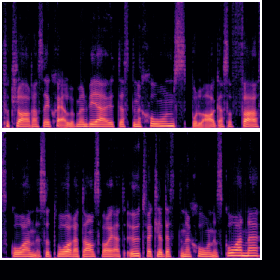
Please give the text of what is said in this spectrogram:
förklarar sig själv, men vi är ett destinationsbolag, alltså för Skåne. Så att vårt ansvar är att utveckla destinationen Skåne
